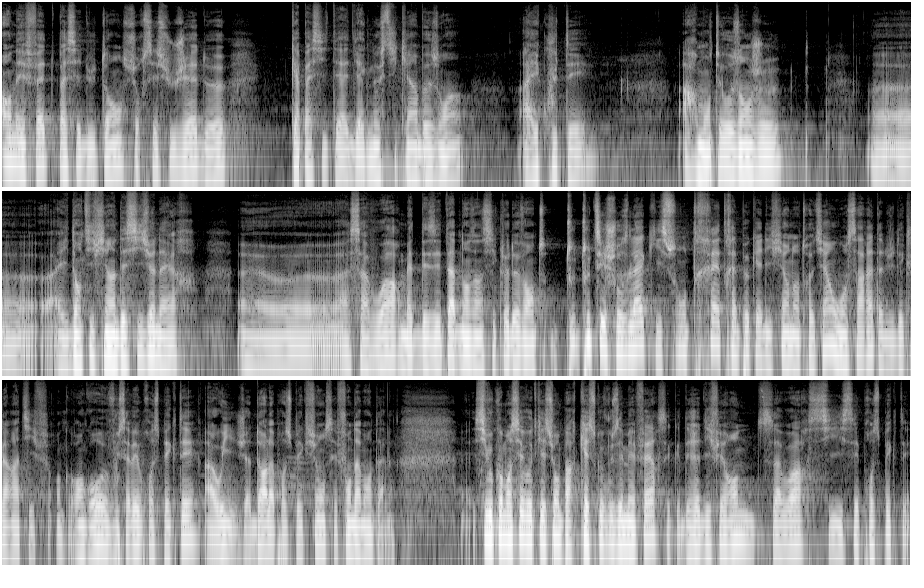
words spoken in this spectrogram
en effet de passer du temps sur ces sujets de capacité à diagnostiquer un besoin, à écouter, à remonter aux enjeux, euh, à identifier un décisionnaire, euh, à savoir mettre des étapes dans un cycle de vente. toutes ces choses-là qui sont très très peu qualifiées en entretien où on s'arrête à du déclaratif. en gros, vous savez prospecter? Ah oui, j'adore la prospection, c'est fondamental. Si vous commencez votre question par qu'est-ce que vous aimez faire, c'est déjà différent de savoir si c'est prospecter.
